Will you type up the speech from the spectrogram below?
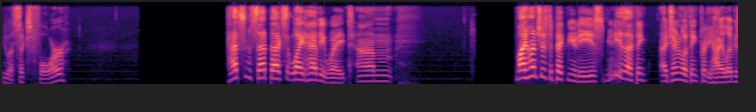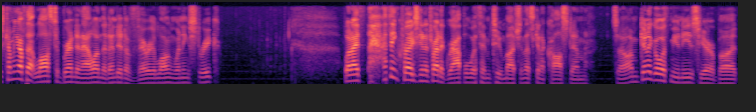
He's what, 6'4"? Had some setbacks at light heavyweight. Um, my hunch is to pick Muniz. Muniz, I think, I generally think pretty highly. He's coming off that loss to Brendan Allen that ended a very long winning streak. But I I think Craig's going to try to grapple with him too much, and that's going to cost him. So I'm going to go with Muniz here, but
